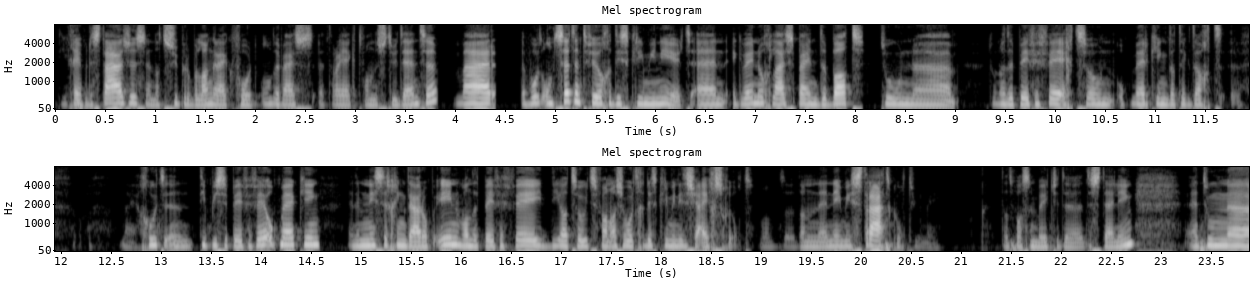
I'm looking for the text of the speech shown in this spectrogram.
die geven de stages en dat is super belangrijk voor het onderwijstraject van de studenten. Maar er wordt ontzettend veel gediscrimineerd. En ik weet nog laatst bij een debat, toen, uh, toen had de PVV echt zo'n opmerking dat ik dacht, uh, nou ja, goed, een typische PVV-opmerking. En de minister ging daarop in, want de PVV die had zoiets van, als je wordt gediscrimineerd is je eigen schuld. Want uh, dan neem je straatcultuur mee. Dat was een beetje de, de stelling. En toen uh,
